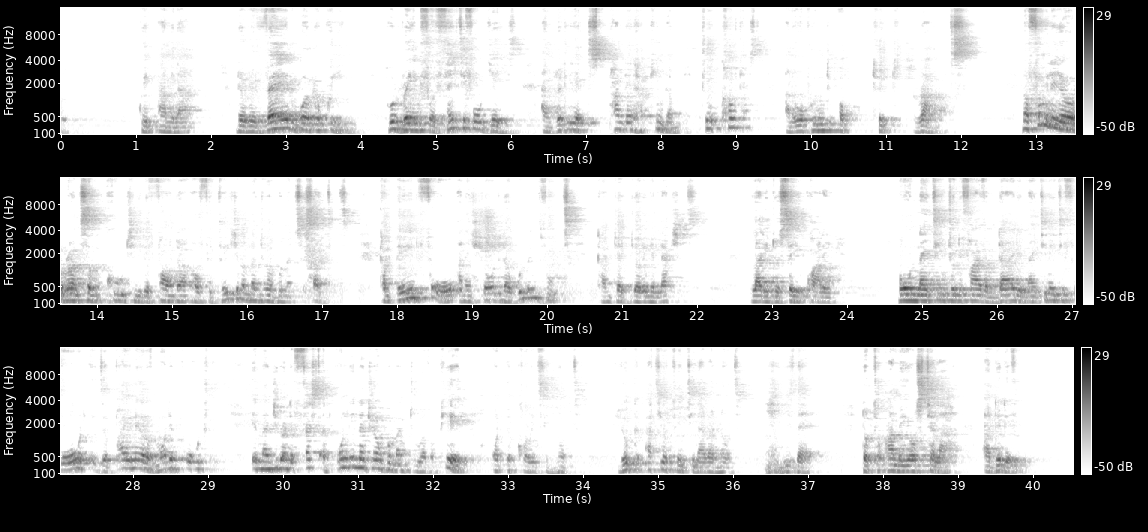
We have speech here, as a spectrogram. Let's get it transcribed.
Queen Amina, the revered warrior queen who reigned for 34 years and greatly expanded her kingdom through conquest and opened up trade routes. Now, Funmilayo Ransome Kuti, the founder of Federation of Nigerian Women's Societies, campaigned for and ensured that women's votes counted during elections. Ladi Dosei Kwali, Born 1925 and died in 1984, is a pioneer of modern poetry in Nigeria the first and only Nigerian woman to have appeared on a currency note. Look at your 20 naira note. She is there. Dr. Ameyo Stella Adadevoh,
